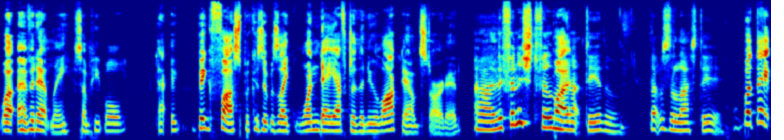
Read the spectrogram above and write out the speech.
well, evidently some people big fuss because it was like one day after the new lockdown started. Uh, they finished filming But- that day though. That was the last day. But they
